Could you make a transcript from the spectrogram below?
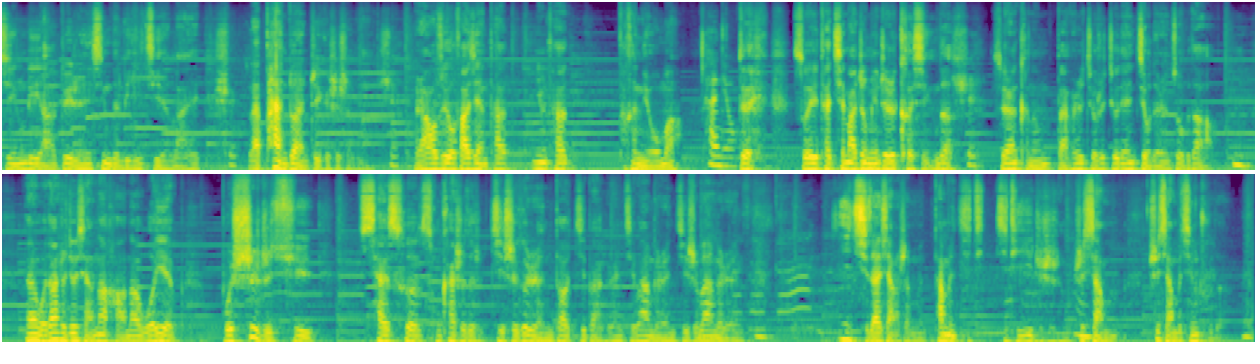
经历啊，对人性的理解来是来判断这个是什么。是，然后最后发现他，因为他他很牛嘛，太牛。对，所以他起码证明这是可行的。是虽然可能百分之九十九点九的人做不到，嗯，但是我当时就想，那好，那我也不试着去猜测从开始的几十个人到几百个人、几万个人、几十万个人，嗯一起在想什么，他们集体集体意志是什么，是嗯想是想不清楚的。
